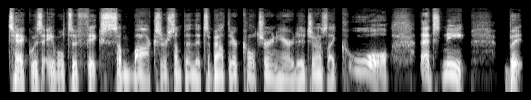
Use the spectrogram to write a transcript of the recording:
tech was able to fix some box or something that's about their culture and heritage. And I was like, cool, that's neat. But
